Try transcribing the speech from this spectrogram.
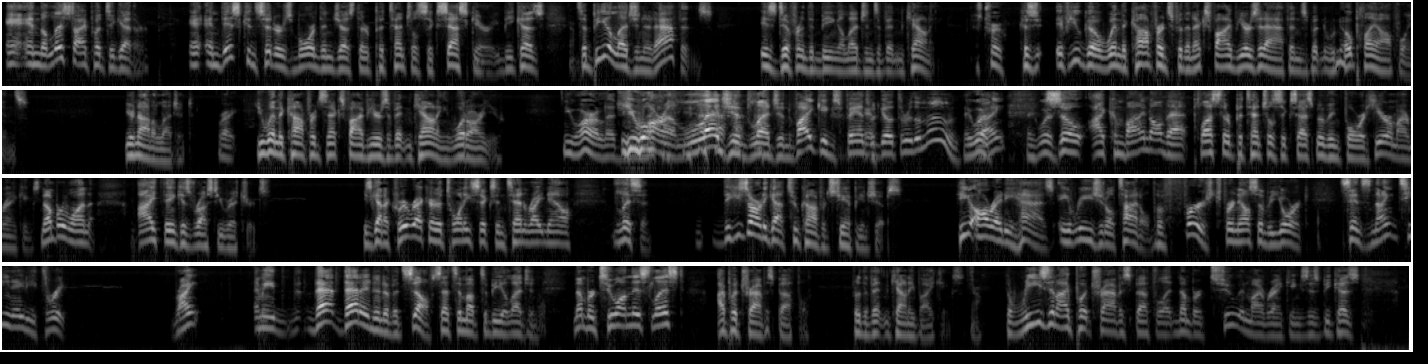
And, and the list I put together, and, and, this considers more than just their potential success, Gary, because to be a legend at Athens is different than being a legend to Vinton County. It's true. Because if you go win the conference for the next five years at Athens, but no playoff wins, you're not a legend. Right. You win the conference next five years of Vinton County. What are you? You are a legend. You are a legend, legend. Vikings fans yeah. would go through the moon. They would. Right? They would. So I combined all that plus their potential success moving forward. Here are my rankings. Number one, I think is Rusty Richards. He's got a career record of 26 and 10 right now. Listen, he's already got two conference championships. He already has a regional title, the first for Nelsonville York since 1983. Right? I mean, that that in and of itself sets him up to be a legend. Number two on this list, I put Travis Bethel for the Vinton County Vikings. Yeah. The reason I put Travis Bethel at number two in my rankings is because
